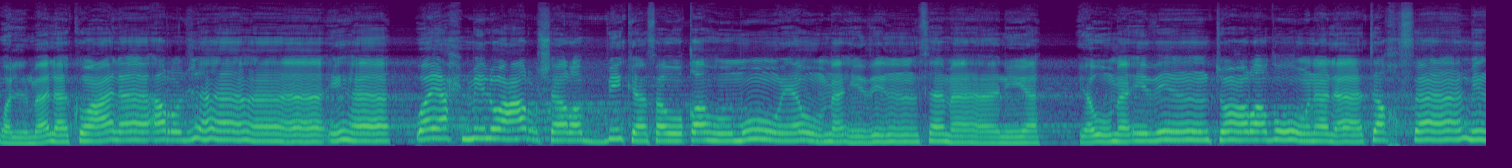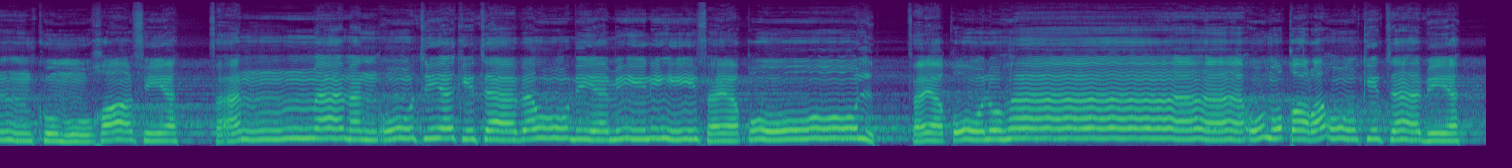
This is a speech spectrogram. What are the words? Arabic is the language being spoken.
والملك على أرجائها ويحمل عرش ربك فوقهم يومئذ ثمانية. يومئذ تعرضون لا تخفى منكم خافية. فأما من أوتي كتابه بيمينه فيقول فيقول هاؤم اقرءوا كتابيه.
